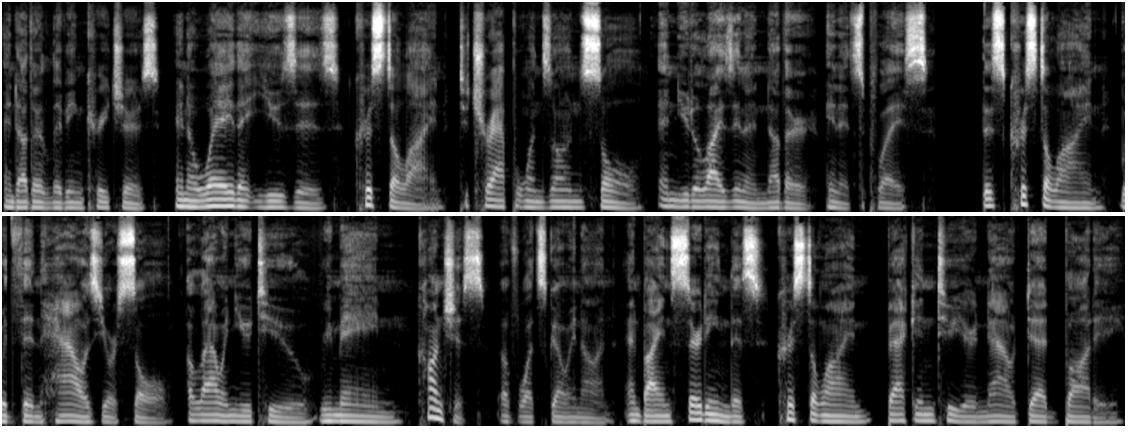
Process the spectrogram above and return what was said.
and other living creatures in a way that uses crystalline to trap one's own soul and utilizing another in its place. This crystalline would then house your soul, allowing you to remain conscious of what's going on. And by inserting this crystalline back into your now dead body,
